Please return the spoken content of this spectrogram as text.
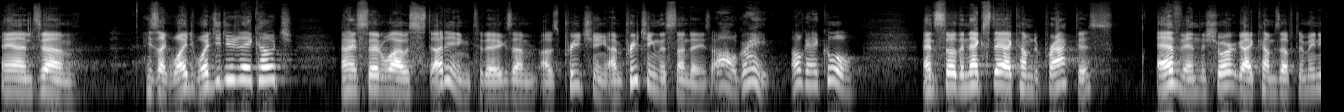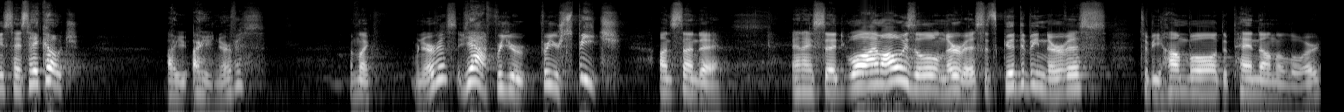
And um, he's like, what, What'd you do today, coach? And I said, Well, I was studying today because I was preaching. I'm preaching this Sunday. He's, Oh, great. Okay, cool. And so the next day I come to practice. Evan, the short guy, comes up to me and he says, Hey, coach, are you, are you nervous? I'm like, nervous? Yeah, for your, for your speech on Sunday. And I said, Well, I'm always a little nervous. It's good to be nervous, to be humble, depend on the Lord.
